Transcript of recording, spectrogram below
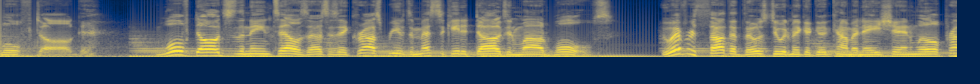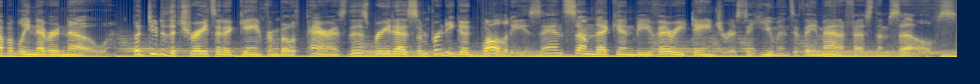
Wolf Dog. Wolf dogs, as the name tells us, is a crossbreed of domesticated dogs and wild wolves. Whoever thought that those two would make a good combination will probably never know. But due to the traits that it gained from both parents, this breed has some pretty good qualities, and some that can be very dangerous to humans if they manifest themselves.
